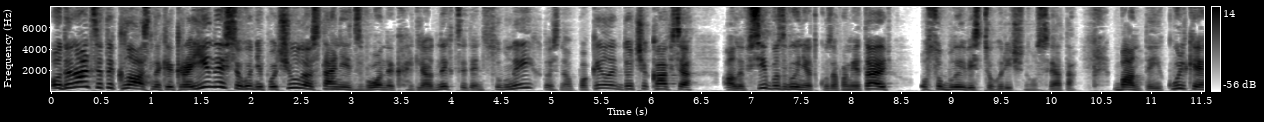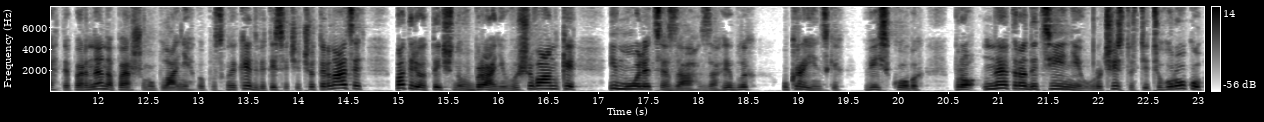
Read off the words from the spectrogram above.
Одинадцятикласники країни сьогодні почули останній дзвоник. Для одних цей день сумний, хтось навпаки ледь дочекався, але всі без винятку запам'ятають особливість цьогорічного свята. Банти і кульки тепер не на першому плані. Випускники 2014 патріотично вбрані вишиванки і моляться за загиблих українських військових. Про нетрадиційні урочистості цього року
